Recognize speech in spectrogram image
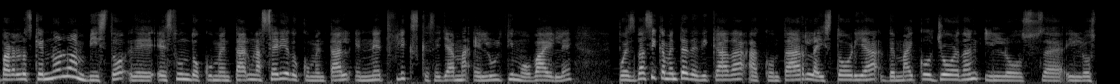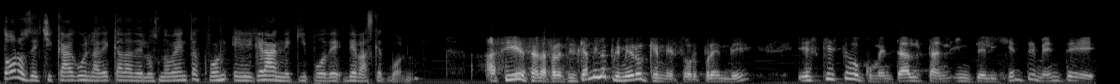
para los que no lo han visto, eh, es un documental, una serie documental en Netflix que se llama El último baile, pues básicamente dedicada a contar la historia de Michael Jordan y los eh, y los Toros de Chicago en la década de los 90, que fueron el gran equipo de, de básquetbol. ¿no? Así es, Ana Francisca. A mí lo primero que me sorprende es que este documental tan inteligentemente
